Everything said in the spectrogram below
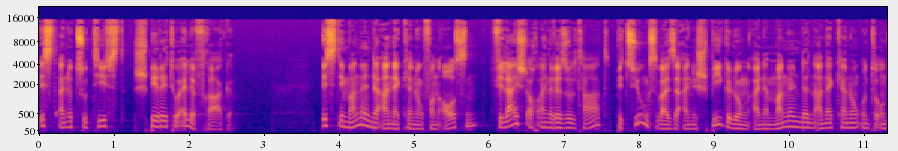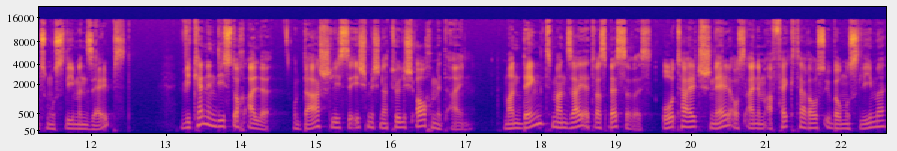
ist eine zutiefst spirituelle Frage. Ist die mangelnde Anerkennung von außen vielleicht auch ein Resultat bzw. eine Spiegelung einer mangelnden Anerkennung unter uns Muslimen selbst? Wir kennen dies doch alle, und da schließe ich mich natürlich auch mit ein. Man denkt, man sei etwas Besseres, urteilt schnell aus einem Affekt heraus über Muslime,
